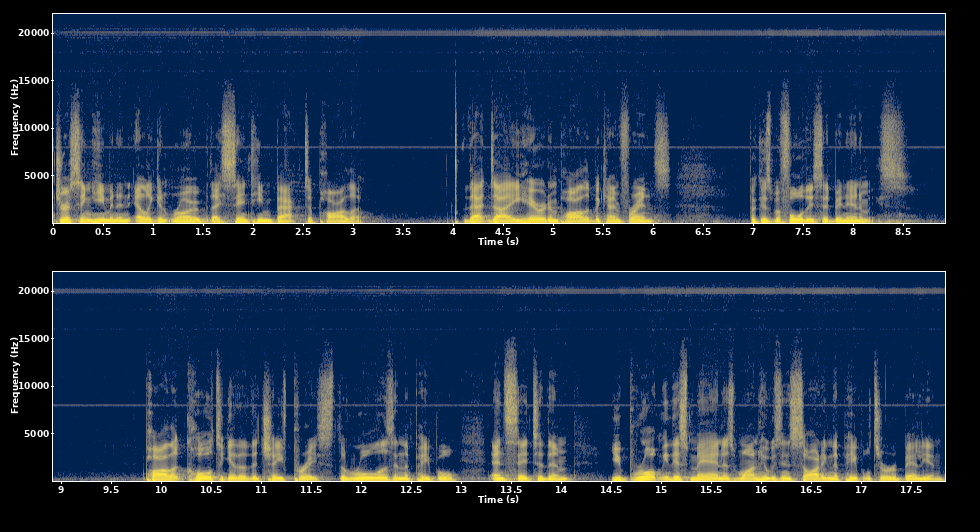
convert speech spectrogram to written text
Dressing him in an elegant robe, they sent him back to Pilate. That day, Herod and Pilate became friends, because before this had been enemies. Pilate called together the chief priests, the rulers, and the people, and said to them, You brought me this man as one who was inciting the people to rebellion.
